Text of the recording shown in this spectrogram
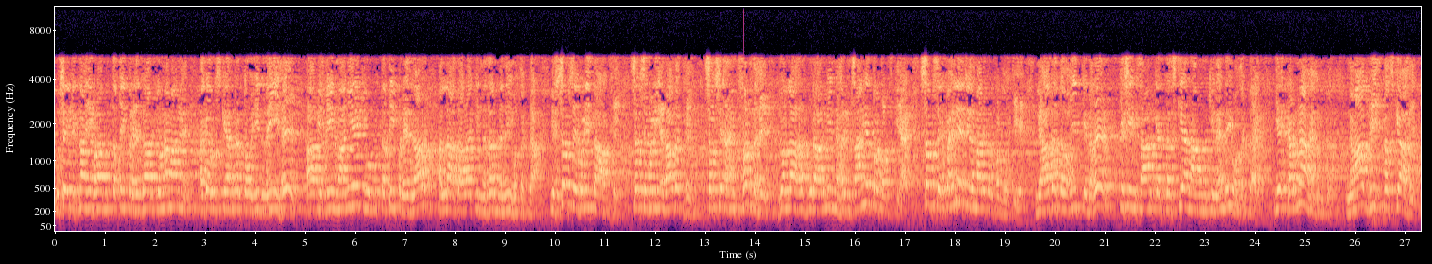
اسے کتنا ہی بڑا متقی پرہیزگار کیوں نہ مانے، اگر اس کے اندر توحید نہیں ہے، آپ یقین مانیے کہ وہ متقی پرہیزگار اللہ تعالیٰ کی نظر میں نہیں ہو سکتا۔ یہ سب سے بڑی طاقت ہے، سب سے بڑی عبادت ہے، سب سے اہم فرد ہے جو اللہ رب العالمین نے ہر انسانیت پر فرض کیا ہے۔ سب سے پہلے چیز ہمارے پر فرض ہوتی ہے۔ لہذا توحید کے بغیر کسی انسان کا تزکیہ ناممکن ہے، نہیں ہو سکتا ہے۔ یہ کرنا ہے ہم کو۔ نماز بھی تزکیہ ہے۔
